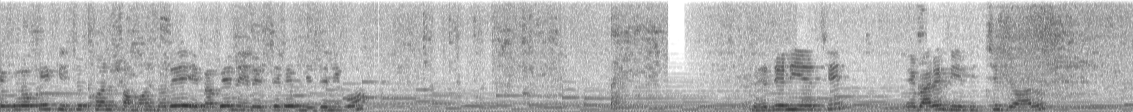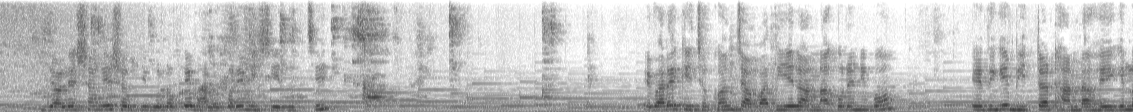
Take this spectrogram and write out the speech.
এগুলোকে কিছুক্ষণ সময় ধরে এভাবে নেড়ে চেড়ে ভেজে নিব। ভেজে নিয়েছি। এবারে দিয়ে দিচ্ছি জল। জলের সঙ্গে সবজিগুলোকে ভালো করে মিশিয়ে দিচ্ছি। এবারে কিছুক্ষণ চাপা দিয়ে রান্না করে নিব। এদিকে বিটটা ঠান্ডা হয়ে গেল।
